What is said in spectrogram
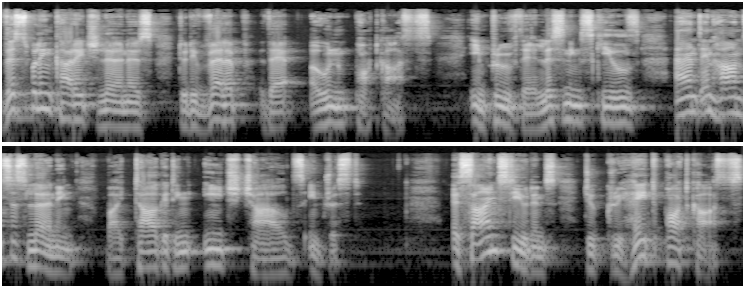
This will encourage learners to develop their own podcasts, improve their listening skills, and enhances learning by targeting each child's interest. Assign students to create podcasts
